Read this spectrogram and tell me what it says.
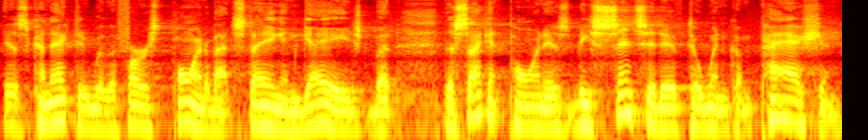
is connected with the first point about staying engaged, but the second point is be sensitive to when compassion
